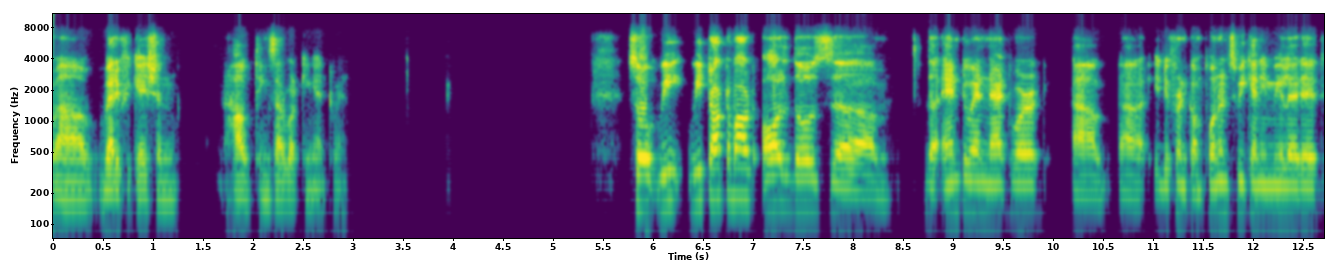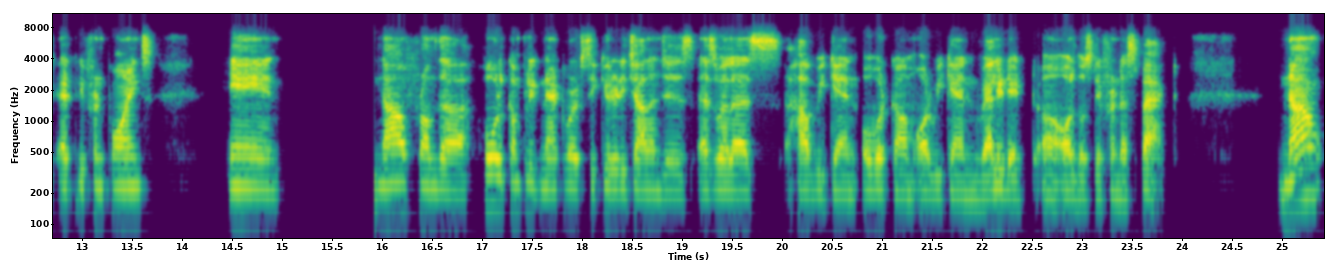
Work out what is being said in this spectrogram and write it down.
uh, verification, how things are working end to end. So we we talked about all those um, the end-to-end network, uh, uh, different components we can emulate it at different points, and now from the whole complete network security challenges as well as how we can overcome or we can validate uh, all those different aspects now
